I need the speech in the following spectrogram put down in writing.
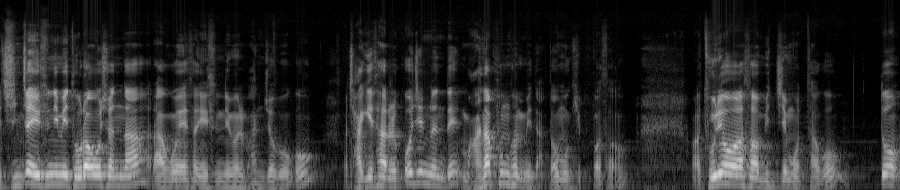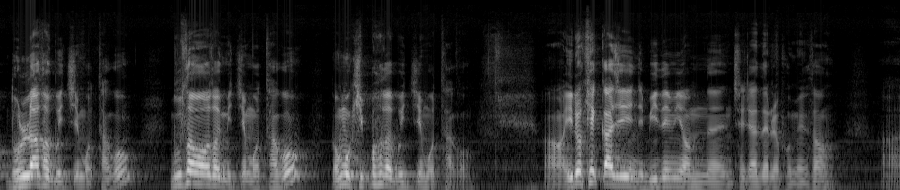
진짜 예수님이 돌아오셨나 라고 해서 예수님을 만져보고 자기 살을 꼬집는데 뭐안 아픈 겁니다. 너무 기뻐서 어, 두려워서 믿지 못하고 또 놀라서 믿지 못하고 무서워서 믿지 못하고 너무 기뻐서 믿지 못하고 어, 이렇게까지 이제 믿음이 없는 제자들을 보면서 어,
